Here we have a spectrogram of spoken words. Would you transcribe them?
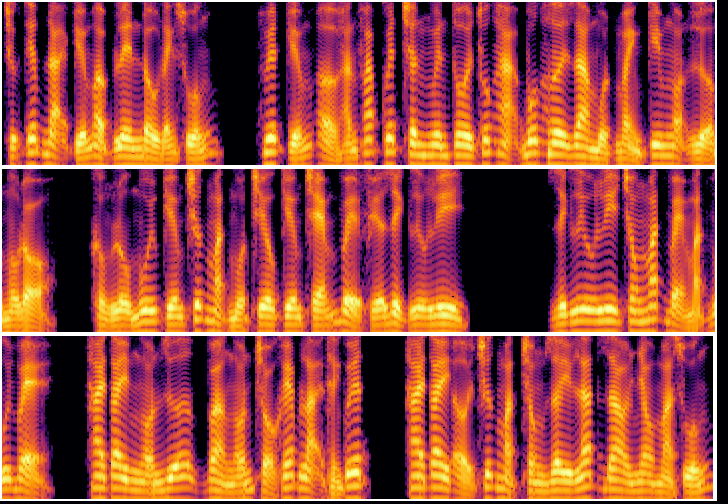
trực tiếp đại kiếm ập lên đầu đánh xuống, huyết kiếm ở hắn pháp quyết chân nguyên tôi thúc hạ bốc hơi ra một mảnh kim ngọn lửa màu đỏ, khổng lồ mũi kiếm trước mặt một chiêu kiếm chém về phía dịch lưu ly. Dịch lưu ly trong mắt vẻ mặt vui vẻ, hai tay ngón giữa và ngón trỏ khép lại thành quyết, hai tay ở trước mặt trong dây lát giao nhau mà xuống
